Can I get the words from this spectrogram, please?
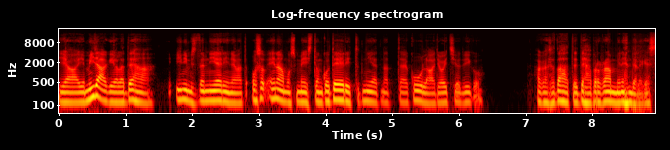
ja, ja midagi ei ole teha, inimesed on nii erinevad, osa, enamus meist on kodeeritud nii, et nad äh, kuulavad ja otsivad vigu. aga sa tahad teha programmi nendele, kes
